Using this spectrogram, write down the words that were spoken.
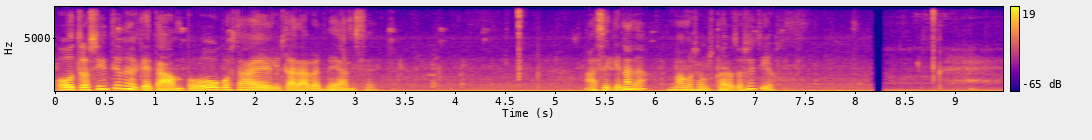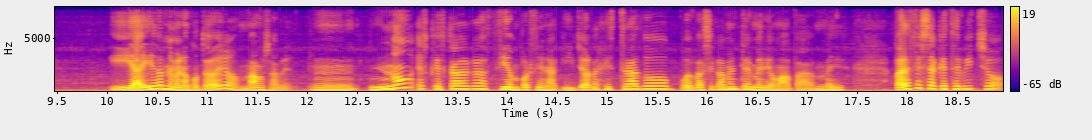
Otro sitio en el que tampoco está el cadáver de Ansel. Así que nada, vamos a buscar otro sitio. Y ahí es donde me lo he encontrado yo. Vamos a ver. Mm, no es que carga 100% aquí. Yo he registrado, pues básicamente medio mapa. Parece ser que este bicho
